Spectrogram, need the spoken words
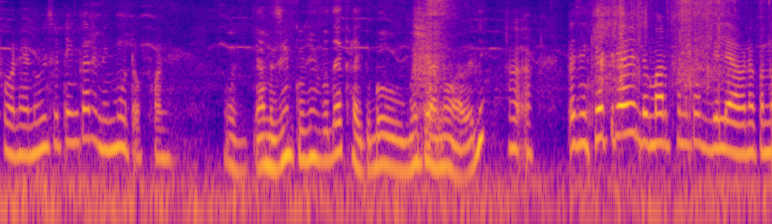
ફોન હે ને હું શૂટિંગ કરે ને મોટો ફોન આમાં જેમ ઝીંકો દેખાય તો બહુ મજા ન આવે ને? હા પછી ખેતરી આવે ને તો મારો ફોન કોક દે લેવાનો કે ન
